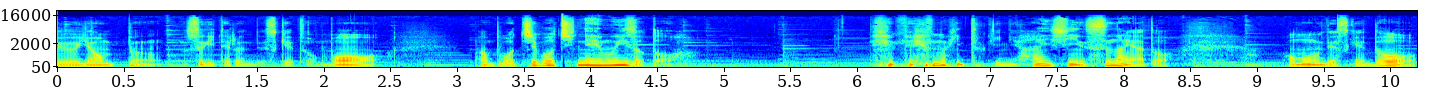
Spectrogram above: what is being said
14分過ぎてるんですけども、まあ、ぼちぼち眠いぞと。眠い時に配信すなやと。思うんですけど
